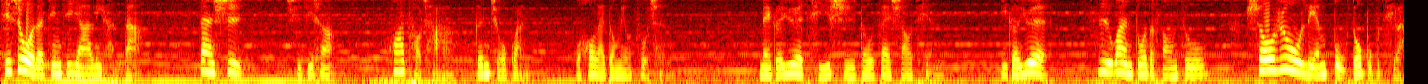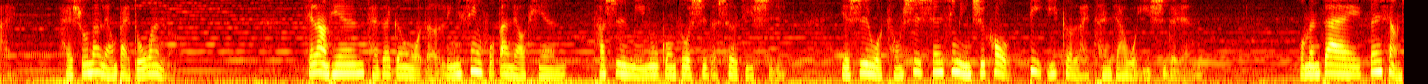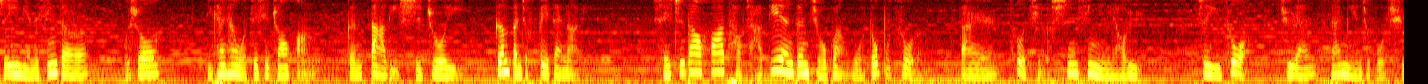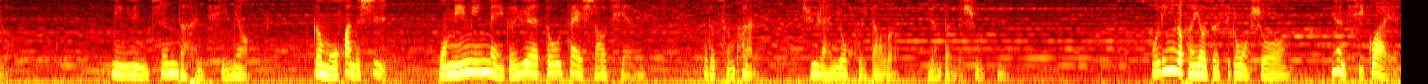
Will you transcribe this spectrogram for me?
其实我的经济压力很大，但是实际上花草茶跟酒馆，我后来都没有做成。每个月其实都在烧钱，一个月四万多的房租。收入连补都补不起来，还说那两百多万呢。前两天才在跟我的灵性伙伴聊天，他是麋鹿工作室的设计师，也是我从事身心灵之后第一个来参加我仪式的人。我们在分享这一年的心得。我说：“你看看我这些装潢跟大理石桌椅，根本就废在那里。”谁知道花草茶店跟酒馆我都不做了，反而做起了身心灵疗愈。这一做，居然三年就过去了。命运真的很奇妙。更魔幻的是，我明明每个月都在烧钱，我的存款居然又回到了原本的数字。我另一个朋友则是跟我说：“你很奇怪诶，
